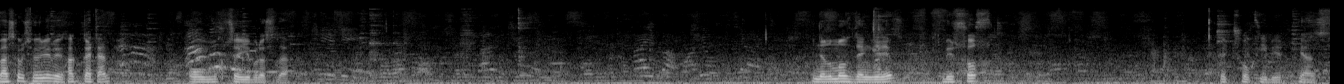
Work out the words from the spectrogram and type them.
Başka bir şey söyleyemiyorum. Hakikaten oldukça iyi burası da. İnanılmaz dengeli bir sos ve çok iyi bir piyaz.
